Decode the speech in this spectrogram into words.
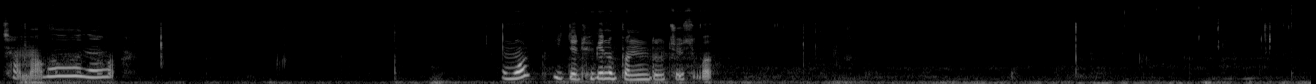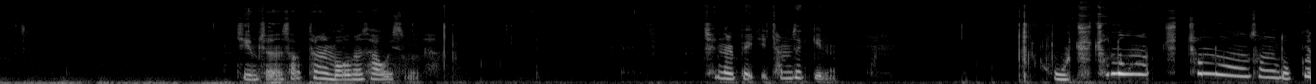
참아가나 어머? 이때 되게 높았는데 놓칠 수가 지금 저는 사탕을 먹으면서 하고 있습니다 채널 페이지 탐색 기능. 오 추천 동 추천 동영상도 꽤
